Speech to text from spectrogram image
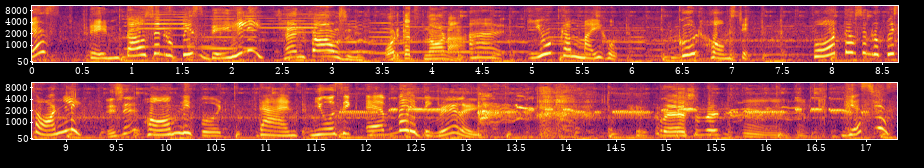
Yes ten thousand rupees daily Ten thousand. What gets Nona? You come my home Good home stay for thousand rupees only Is it? Homely food dance music everything Really? Yes yes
